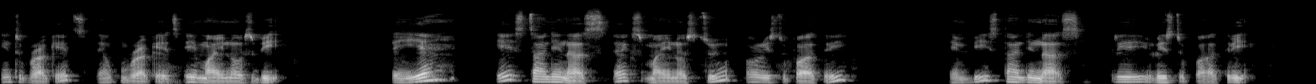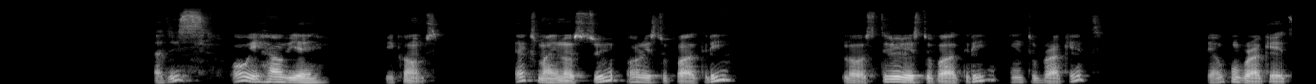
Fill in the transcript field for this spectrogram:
into brackets, then open brackets, a minus b. Then here, a standing as x minus 2 or raised to power 3, then b standing as 3 raised to power 3. That is, what we have here becomes x minus 2 all raised to power 3 plus 3 raised to power 3 into bracket, then open bracket,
